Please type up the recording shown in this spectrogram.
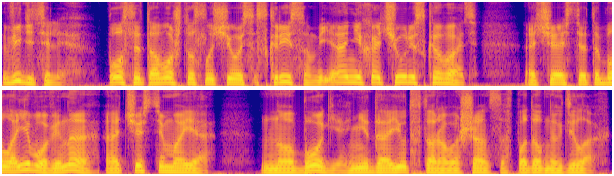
Видите ли, после того, что случилось с Крисом, я не хочу рисковать. Отчасти это была его вина, а отчасти моя». Но боги не дают второго шанса в подобных делах.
